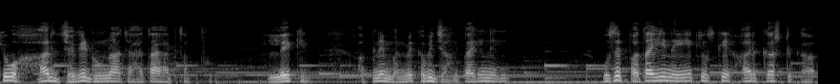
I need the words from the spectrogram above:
कि वो हर जगह ढूंढना चाहता है हर सबको, लेकिन अपने मन में कभी जानता ही नहीं। उसे पता ही नहीं है कि उसके हर कष्ट का,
